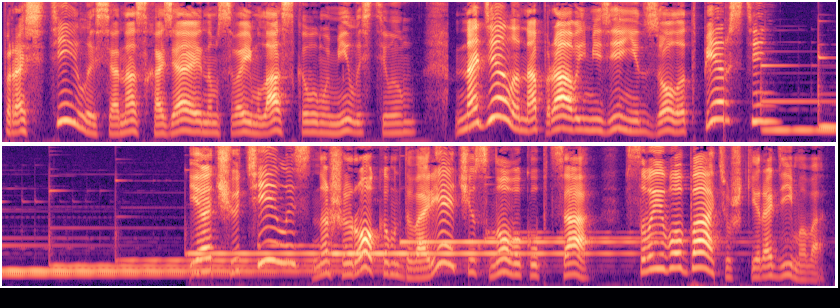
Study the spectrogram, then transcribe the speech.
Простилась она с хозяином своим ласковым и милостивым, надела на правый мизинец золот перстень и очутилась на широком дворе честного купца — своего батюшки родимого –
